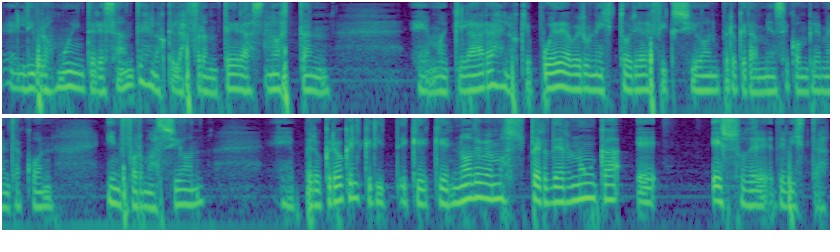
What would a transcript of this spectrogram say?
eh, libros muy interesantes en los que las fronteras no están eh, muy claras en los que puede haber una historia de ficción, pero que también se complementa con información. Eh, pero creo que, el, que, que, no debemos perder nunca eh, eso de, de vista,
